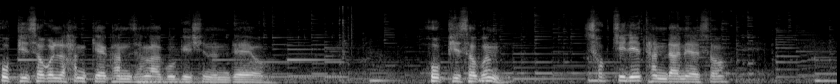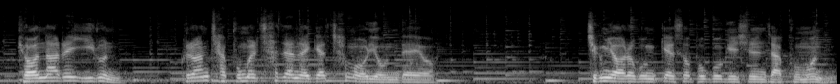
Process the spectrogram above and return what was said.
호피석을 함께 감상하고 계시는데요. 호피석은 석질이 단단해서 변화를 이룬 그런 작품을 찾아내기가 참 어려운데요. 지금 여러분께서 보고 계시는 작품은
